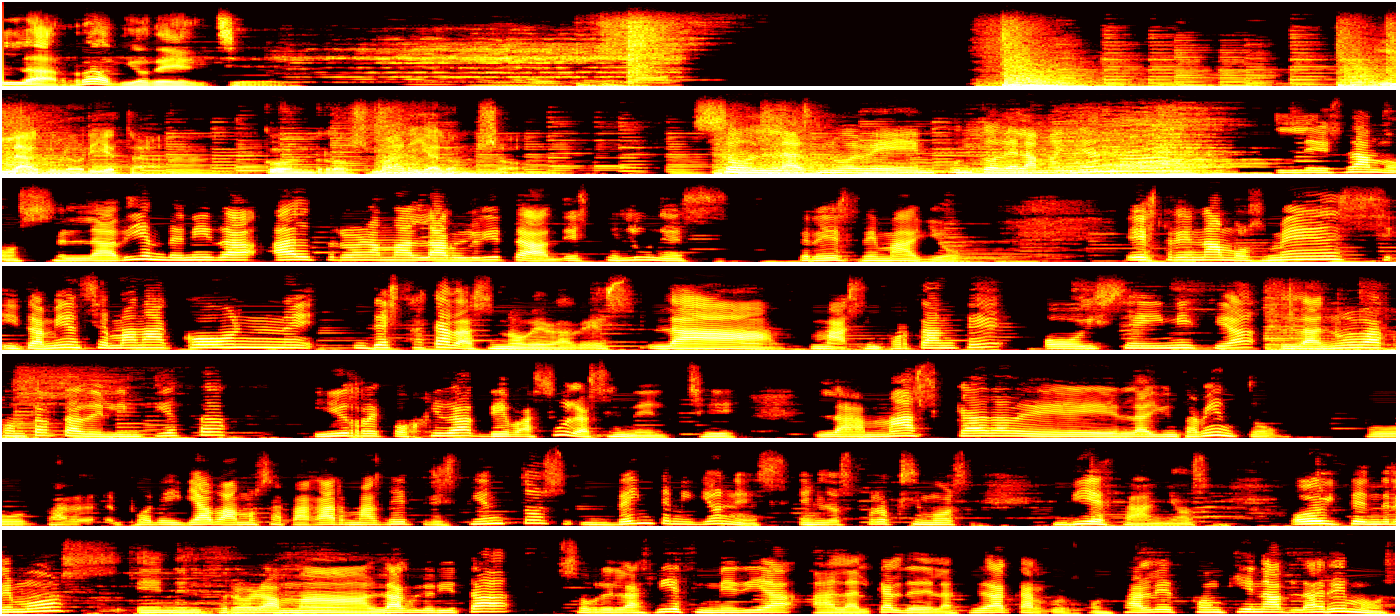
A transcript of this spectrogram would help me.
la radio de Elche. La Glorieta, con Rosmar Alonso. Son las nueve en punto de la mañana. Les damos la bienvenida al programa La Glorieta de este lunes 3 de mayo. Estrenamos mes y también semana con destacadas novedades. La más importante, hoy se inicia la nueva contrata de limpieza y recogida de basuras en Elche, la más cara del Ayuntamiento. Por, por, ella vamos a pagar más de 320 millones en los próximos 10 años. Hoy tendremos en el programa La Glorieta sobre las diez y media al alcalde de la ciudad, Carlos González, con quien hablaremos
